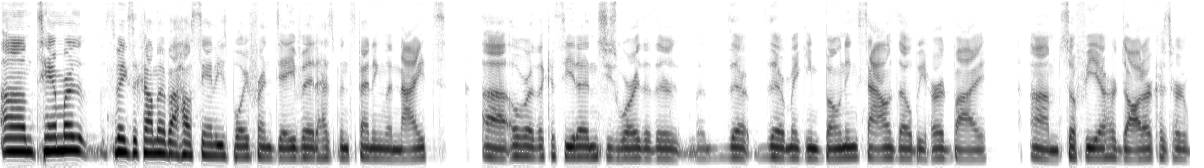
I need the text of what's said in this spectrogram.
um, Tamra makes a comment about how Sandy's boyfriend David has been spending the night uh, over at the casita, and she's worried that they're they're they're making boning sounds that will be heard by um, Sophia, her daughter, because her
